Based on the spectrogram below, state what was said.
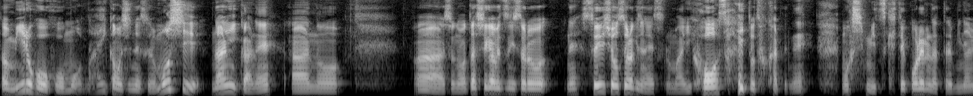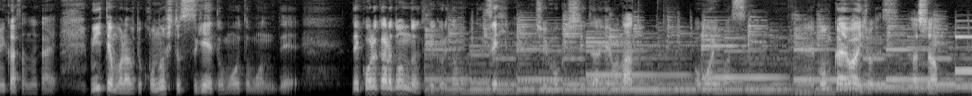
多分見る方法もないかもしれないですけどもし何かねあのまあその私が別にそれをね推奨するわけじゃないですけどまあ違法サイトとかでねもし見つけてこれるんだったら南川さんの回見てもらうとこの人すげえと思うと思うんででこれからどんどん出てくると思うのでぜひね注目していただければなと思います。えー、今回は以上です。明日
